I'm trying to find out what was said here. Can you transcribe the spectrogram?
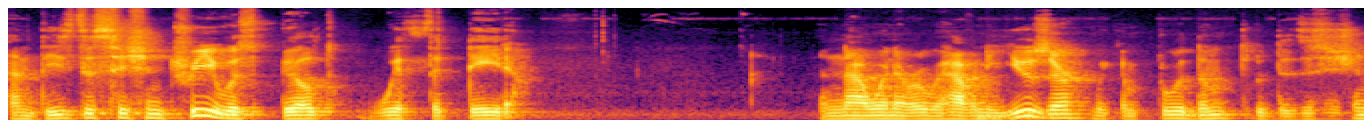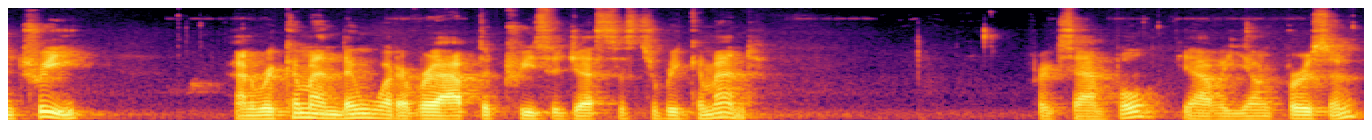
And this decision tree was built with the data. And now whenever we have a new user, we can put them through the decision tree and recommend them whatever app the tree suggests us to recommend. For example, if you have a young person,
